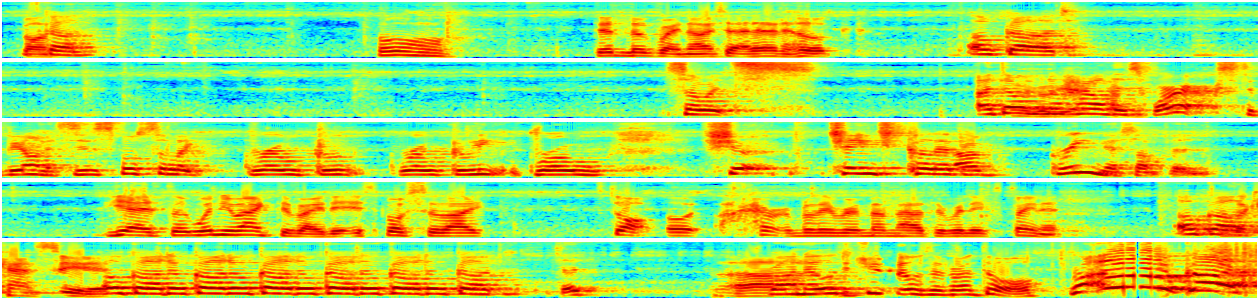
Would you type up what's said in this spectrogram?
It's Gone. gone. Oh, didn't look very nice. It had a hook. Oh god. So it's. I don't know how this works. To be honest, is it supposed to like grow, gl- grow, gle- grow, sh- change color to Um, green or something? Yeah, so when you activate it, it's supposed to like stop. Oh, I can't really remember how to really explain it. Oh god! I can't see it. Oh god! Oh god! Oh god! Oh god! Oh god! Oh god! Uh, Uh, Ronald? Did you close the front door? Ro- oh god!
